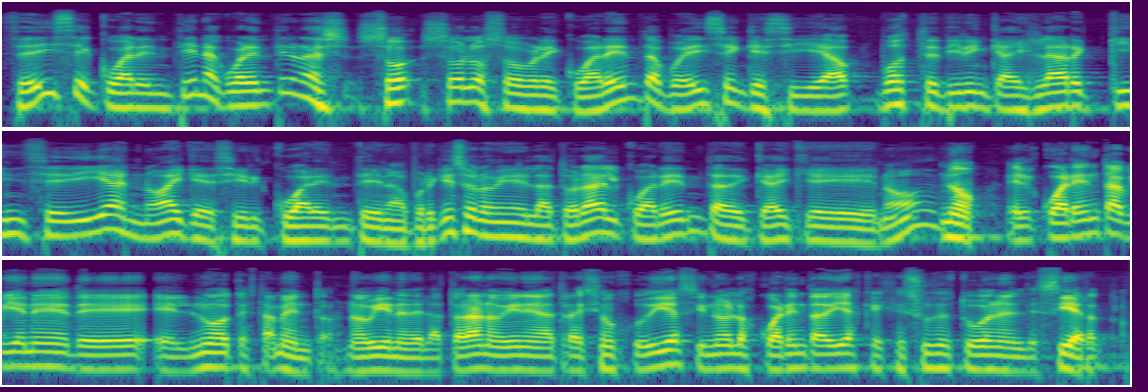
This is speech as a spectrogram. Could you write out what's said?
Se dice cuarentena, cuarentena es so- solo sobre 40, porque dicen que si a vos te tienen que aislar 15 días, no hay que decir cuarentena, porque eso no viene de la Torá, el 40, de que hay que, ¿no? No, el 40 viene del Nuevo Testamento, no viene de la Torá, no viene de la tradición judía, sino los 40 días que Jesús estuvo en el desierto.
